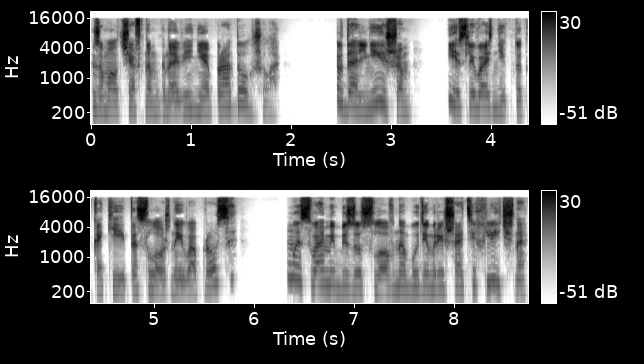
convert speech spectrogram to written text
Замолчав на мгновение, продолжила. «В дальнейшем, если возникнут какие-то сложные вопросы, мы с вами, безусловно, будем решать их лично,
